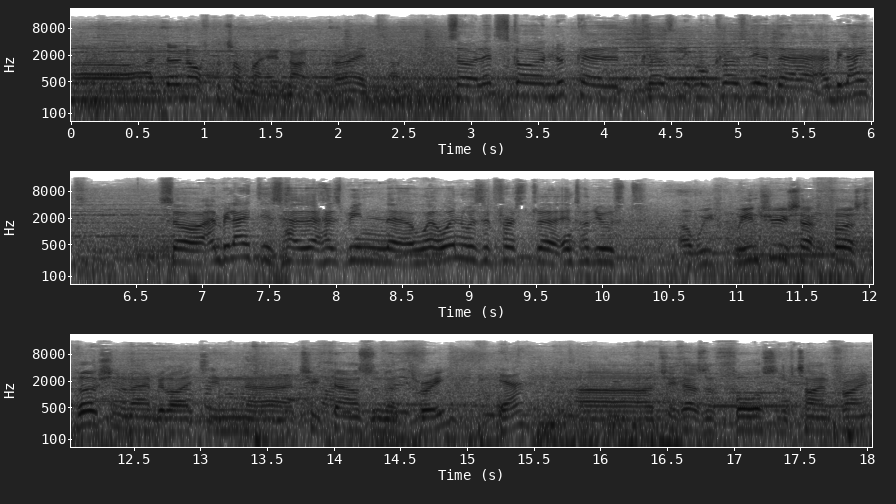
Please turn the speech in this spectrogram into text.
Uh, I don't know off the top of my head, no. All right. So let's go and look uh, closely, more closely at the Ambilight. So Ambilight is, has, has been. Uh, when, when was it first uh, introduced? Uh, we we introduced our first version of Ambilight in uh, 2003, Yeah. uh, 2004 sort of time frame.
